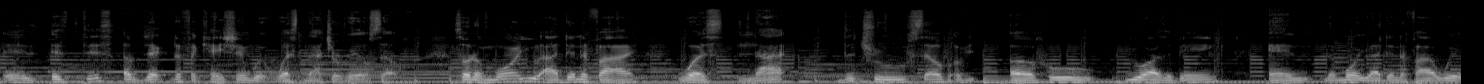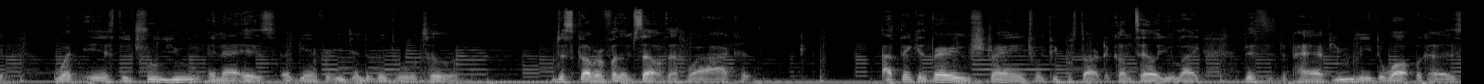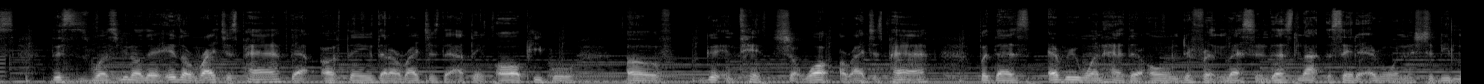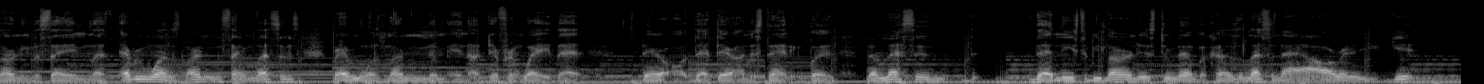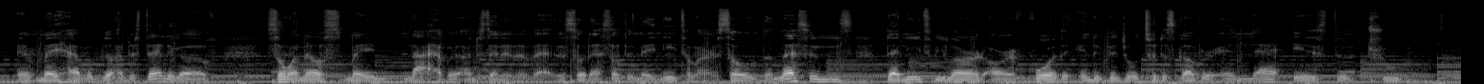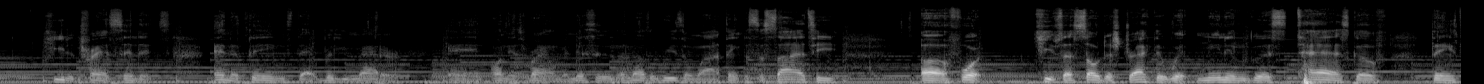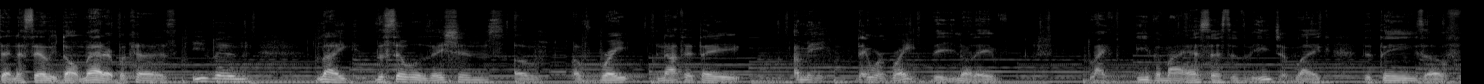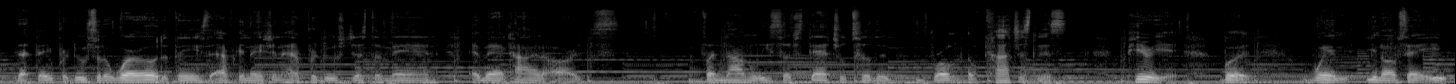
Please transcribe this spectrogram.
is is this objectification with what's not your real self? So the more you identify what's not the true self of of who you are as a being and the more you identify with what is the true you, and that is again for each individual to discover for themselves. That's why I could. I think it's very strange when people start to come tell you like, this is the path you need to walk because this is what's you know there is a righteous path that are things that are righteous that I think all people of good intent should walk a righteous path but that's everyone has their own different lesson. That's not to say that everyone should be learning the same. Le- everyone's learning the same lessons, but everyone's learning them in a different way that they're that they're understanding. But the lesson that needs to be learned is through them because the lesson that I already get and may have a good understanding of someone else may not have an understanding of that. And so that's something they need to learn. So the lessons that need to be learned are for the individual to discover, and that is the true key to transcendence and the things that really matter and on this realm. And this is another reason why I think the society uh, for keeps us so distracted with meaningless tasks of things that necessarily don't matter because even like the civilizations of of great not that they i mean they were great. They, you know they've like even my ancestors of egypt like the things of that they produce to the world the things the african nation have produced just a man and mankind are phenomenally substantial to the growth of consciousness period. But when you know what i'm saying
